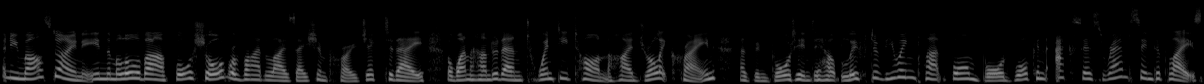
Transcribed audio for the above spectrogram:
A new milestone in the Mooloolaba foreshore revitalisation project today. A 120 tonne hydraulic crane has been brought in to help lift a viewing platform, boardwalk, and access ramps into place.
